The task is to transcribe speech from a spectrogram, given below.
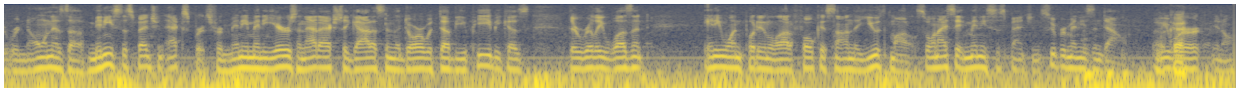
we were known as a mini suspension experts for many many years, and that actually got us in the door with WP because there really wasn't anyone putting a lot of focus on the youth model. So when I say mini suspension, super minis and down, we Okay. were you know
